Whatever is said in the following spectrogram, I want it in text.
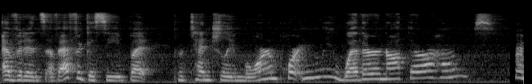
evidence of efficacy but potentially more importantly whether or not there are harms I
